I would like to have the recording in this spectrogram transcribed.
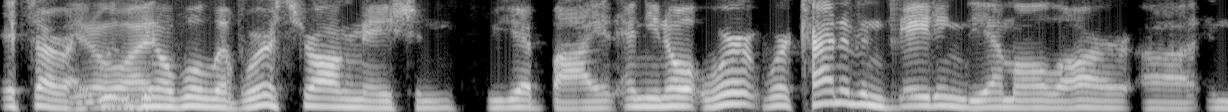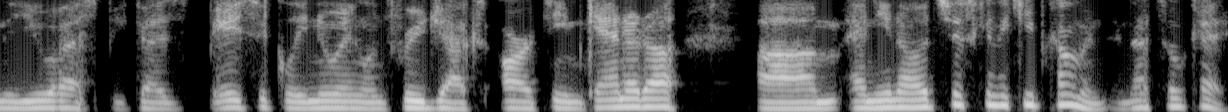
It's all right. You know, we, you know, we'll live. We're a strong nation. We get by it. And you know what? We're we're kind of invading the MLR uh, in the US because basically New England Free Jacks are Team Canada. Um, and you know, it's just gonna keep coming, and that's okay.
